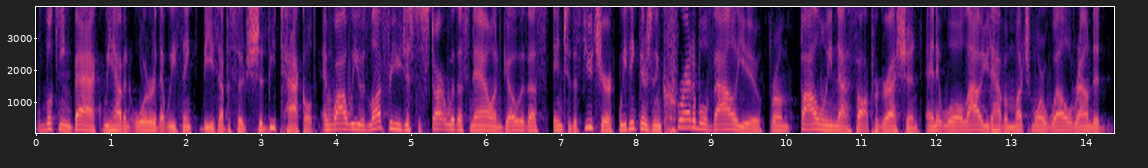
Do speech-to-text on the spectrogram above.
looking back, we have an order that we think these episodes should be tackled. And while we would love for you just to start with us now and go with us into the future, we think there's incredible value from following that thought progression, and it will allow you to have a much more well rounded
